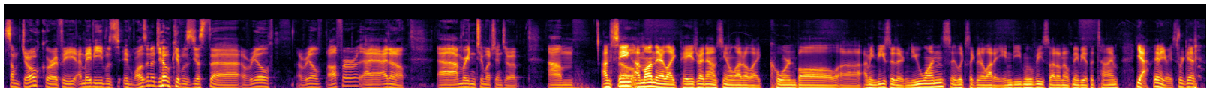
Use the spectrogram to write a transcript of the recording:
some joke, or if he maybe it was it wasn't a joke. It was just uh, a real a real offer. I, I don't know. Uh, I'm reading too much into it. Um, I'm seeing. So- I'm on their like page right now. I'm seeing a lot of like cornball. Uh, I mean, these are their new ones. It looks like there are a lot of indie movies. So I don't know if maybe at the time. Yeah. Anyways, we're getting.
